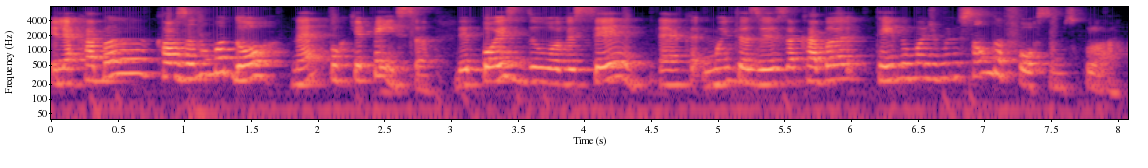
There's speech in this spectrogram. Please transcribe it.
ele acaba causando uma dor, né? Porque pensa, depois do AVC, né, muitas vezes acaba tendo uma diminuição da força muscular.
